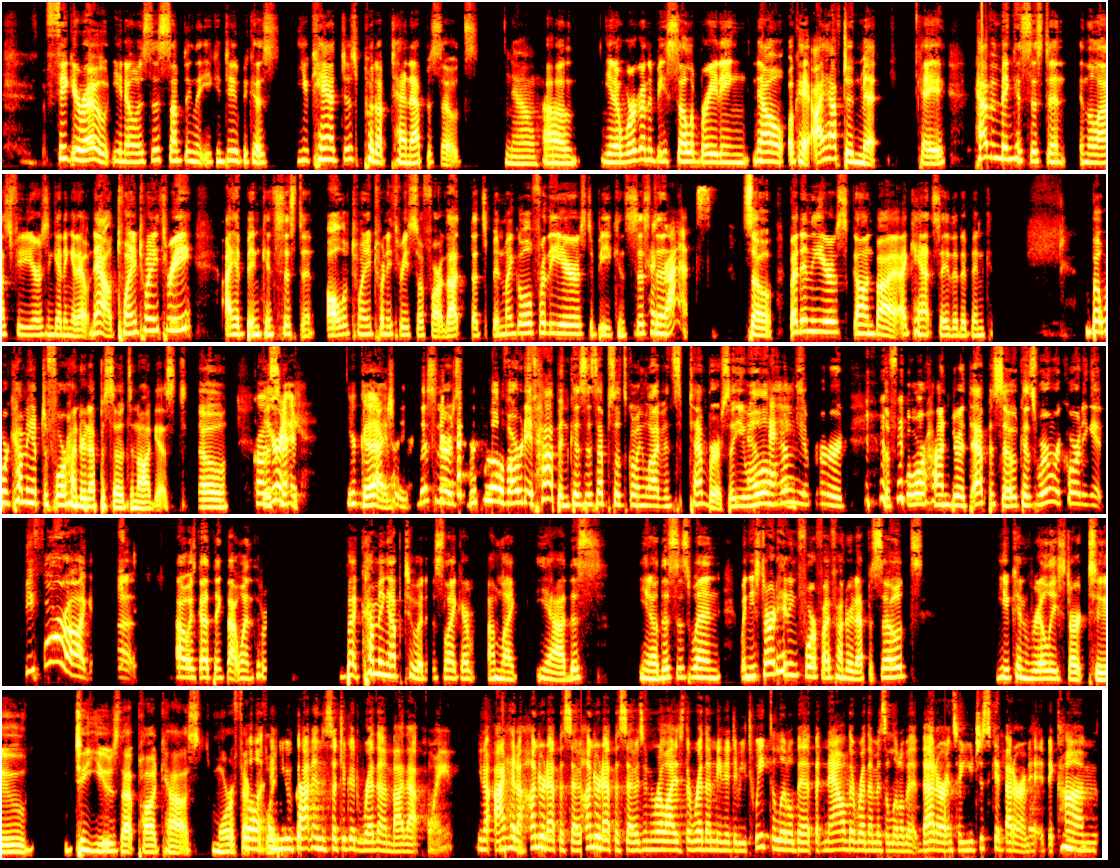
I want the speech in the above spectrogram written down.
figure out, you know, is this something that you can do because you can't just put up 10 episodes. no. Um, you know, we're going to be celebrating now. Okay, I have to admit, okay, haven't been consistent in the last few years in getting it out. Now, 2023, I have been consistent all of 2023 so far. That that's been my goal for the years to be consistent. Congrats. So, but in the years gone by, I can't say that I've been. But we're coming up to 400 episodes in August. So, Girl, you're in Listeners- a You're good. Actually, listeners, this will have already have happened because this episode's going live in September. So you will have already have heard the 400th episode because we're recording it before August. Uh, I always got to think that one through. But coming up to it, it's like I- I'm like, yeah, this, you know, this is when when you start hitting four or five hundred episodes, you can really start to to use that podcast more effectively. Well, and you've gotten into such a good rhythm by that point. You know, I hit 100 episodes, 100 episodes and realized the rhythm needed to be tweaked a little bit, but now the rhythm is a little bit better. And so you just get better and it. It hmm. becomes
